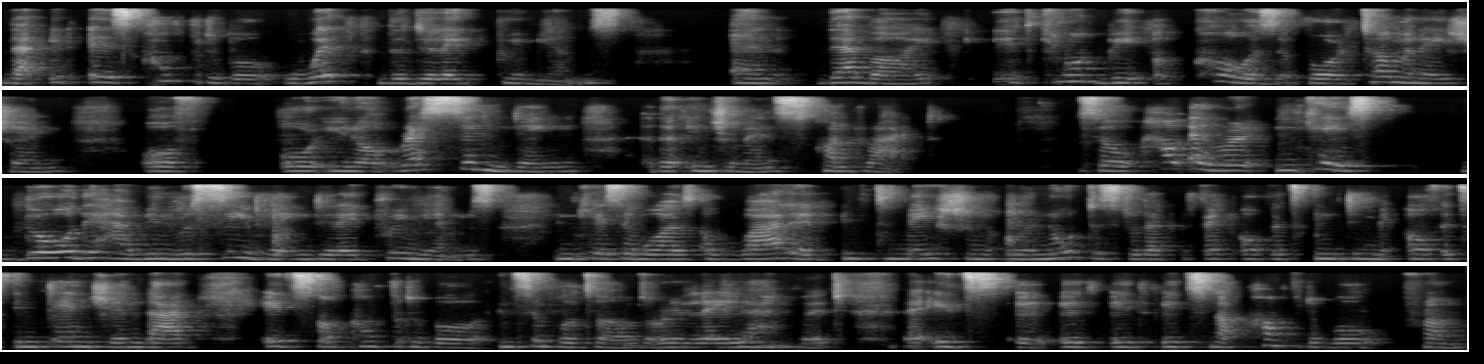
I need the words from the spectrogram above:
that it is comfortable with the delayed premiums and thereby it cannot be a cause for termination of or you know rescinding the insurance contract. So however in case though they have been receiving delayed premiums in case there was a valid intimation or a notice to that effect of its of its intention that it's not comfortable in simple terms or in lay language that it's it, it it's not comfortable from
